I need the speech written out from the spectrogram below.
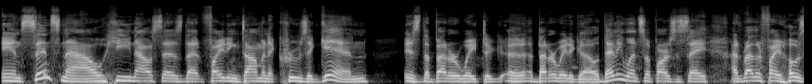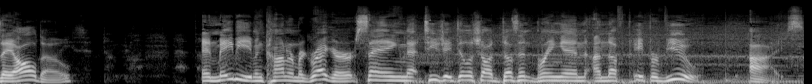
And since now, he now says that fighting Dominick Cruz again is the better way to uh, a better way to go. Then he went so far as to say, "I'd rather fight Jose Aldo." And maybe even Conor McGregor saying that TJ Dillashaw doesn't bring in enough pay per view eyes.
